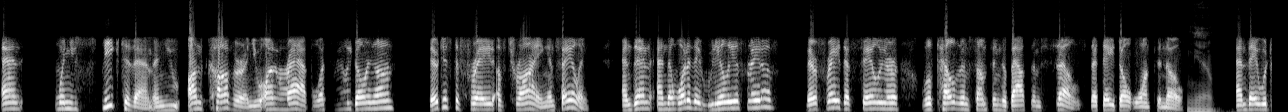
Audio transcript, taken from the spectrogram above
and when you speak to them and you uncover and you unwrap what's really going on, they're just afraid of trying and failing. And then and then what are they really afraid of? They're afraid that failure will tell them something about themselves that they don't want to know. Yeah. And they would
